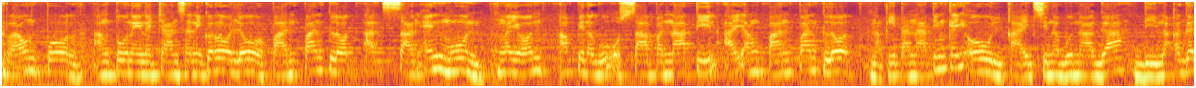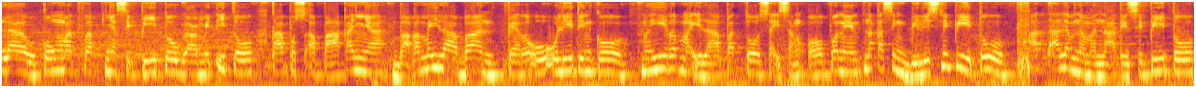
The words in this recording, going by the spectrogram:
Round 4, ang tunay na tsansa ni Corolo, Pan Pan Clot at Sun and Moon. Ngayon, ang pinag-uusapan natin ay ang Pan Pan Clot. Nakita natin kay Owl, kahit sinabunaga, di nakagalaw. Kung matrap niya si Pito gamit ito, tapos apakan niya, baka may laban. Pero uulitin ko, mahirap mailapat to sa isang opponent na kasing bilis ni Pito. At alam naman natin si Pito,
